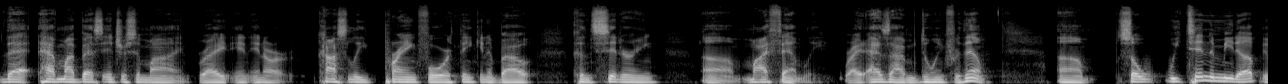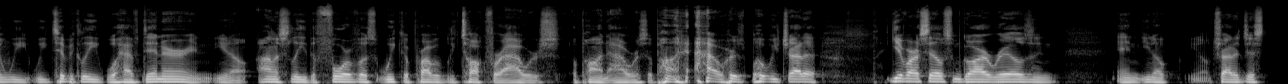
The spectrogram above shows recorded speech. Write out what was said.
that have my best interest in mind, right? And, and are constantly praying for, thinking about, considering um, my family, right? As I'm doing for them. Um, so we tend to meet up and we we typically will have dinner and you know honestly the four of us we could probably talk for hours upon hours upon hours but we try to give ourselves some guardrails and and you know you know try to just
